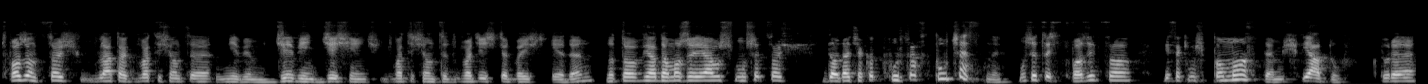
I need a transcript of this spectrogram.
Tworząc coś w latach 2000, nie wiem, 9, 10, 2020, 2021, no to wiadomo, że ja już muszę coś dodać jako twórca współczesny. Muszę coś stworzyć, co jest jakimś pomostem światów, które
